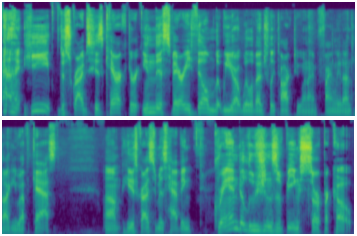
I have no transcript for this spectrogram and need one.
he describes his character in this very film that we are will eventually talk to when I'm finally done talking about the cast. Um, he describes him as having grand illusions of being Serpico.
